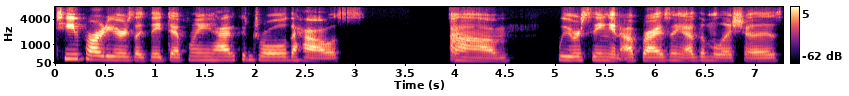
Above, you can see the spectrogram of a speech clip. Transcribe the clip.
Tea Partiers, like they definitely had control of the House. Um, we were seeing an uprising of the militias.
